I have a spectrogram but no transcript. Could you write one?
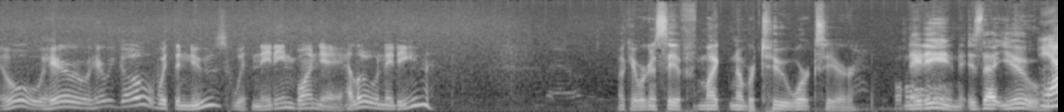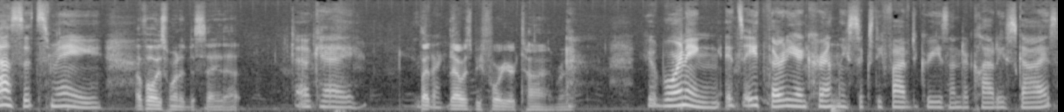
Oh, here, here we go with the news with Nadine Boignet. Hello, Nadine. Okay, we're going to see if mic number two works here. Oh. Nadine, is that you? Yes, it's me. I've always wanted to say that, Okay. But that was before your time, right? Good morning. It's 8:30 and currently 65 degrees under cloudy skies.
